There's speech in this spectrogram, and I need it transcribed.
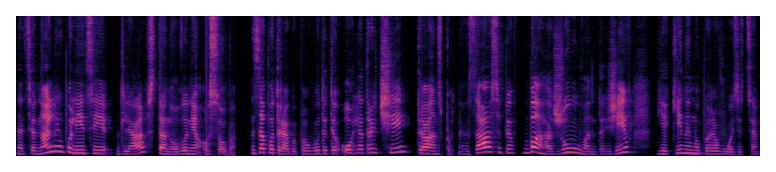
Національної поліції для встановлення особи. За потреби проводити огляд речей, транспортних засобів, багажу, вантажів, які ними перевозяться,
